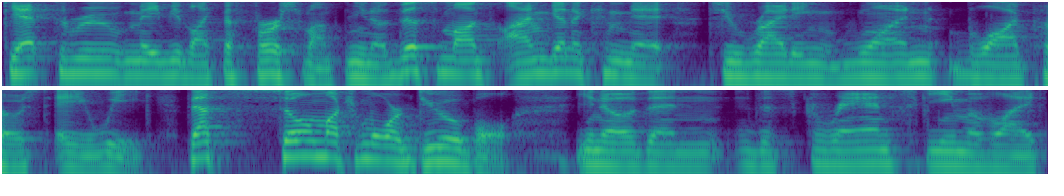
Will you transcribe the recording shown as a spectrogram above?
get through maybe like the first month. You know, this month I'm going to commit to writing one blog post a week. That's so much more doable, you know, than this grand scheme of like,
